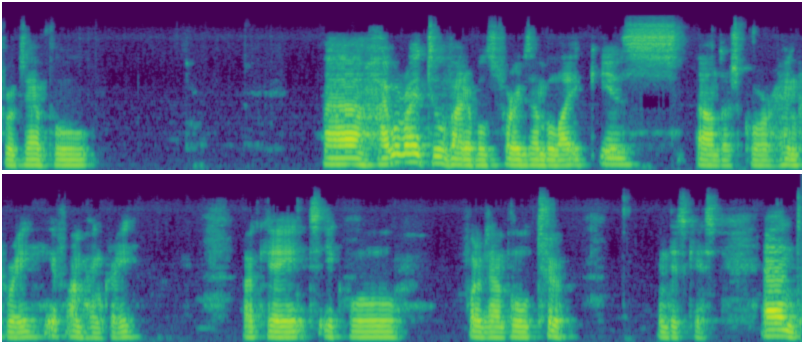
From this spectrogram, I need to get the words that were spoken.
for example uh, I will write two variables. For example like is underscore hungry if I'm hungry okay it's equal for example true in this case. And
